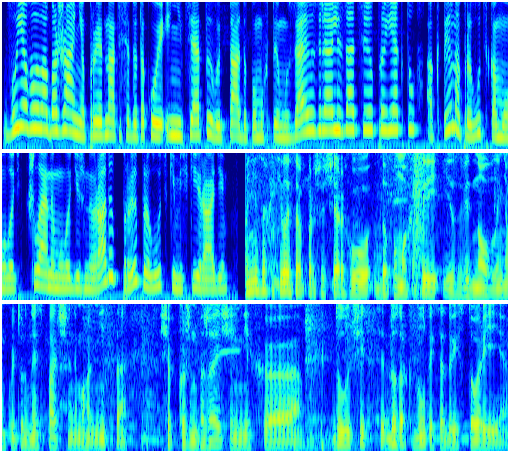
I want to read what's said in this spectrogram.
Виявила бажання приєднатися до такої ініціативи та допомогти музею з реалізацією проєкту активна прилуцька молодь, члени молодіжної ради при Прилуцькій міській раді. Мені захотілося в першу чергу допомогти із відновленням культурної спадщини мого міста, щоб кожен бажаючий міг е, долучити, доторкнутися до історії е,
